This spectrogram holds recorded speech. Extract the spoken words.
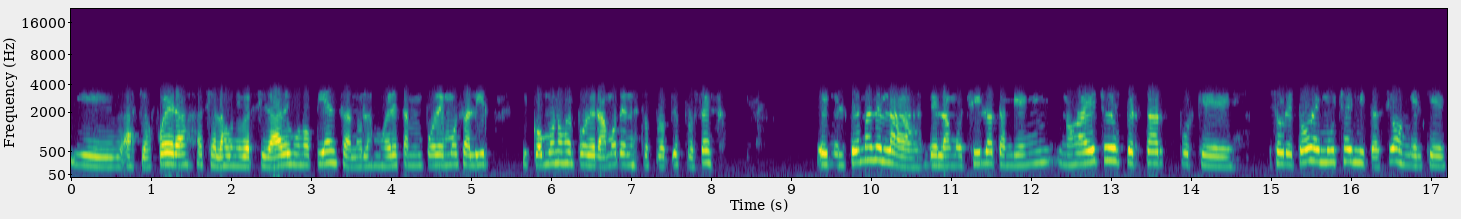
y hacia afuera, hacia las universidades, uno piensa, ¿no? Las mujeres también podemos salir y cómo nos empoderamos de nuestros propios procesos. En el tema de la, de la mochila también nos ha hecho despertar porque sobre todo hay mucha imitación. El que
